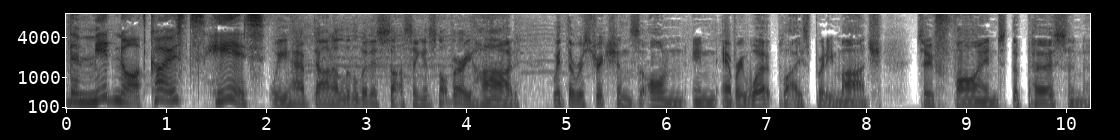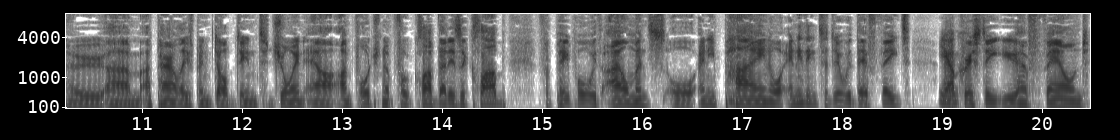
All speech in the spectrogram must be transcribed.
The Mid North Coast's hit. We have done a little bit of sussing. It's not very hard with the restrictions on in every workplace, pretty much, to find the person who um, apparently has been dobbed in to join our Unfortunate Foot Club. That is a club for people with ailments or any pain or anything to do with their feet. Yep. And Krysti, you have found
